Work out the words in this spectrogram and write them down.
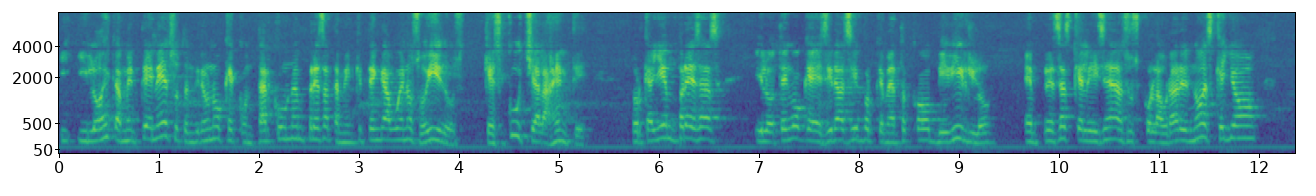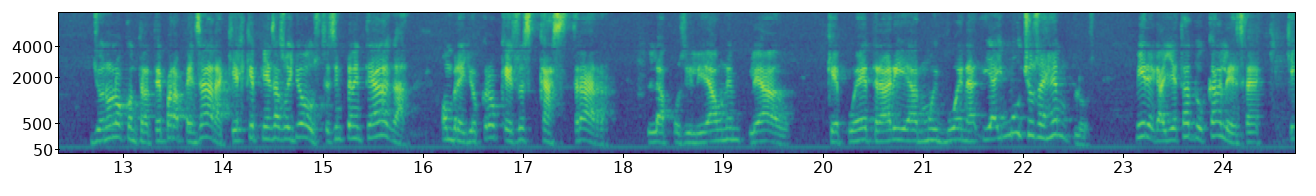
y, lógicamente en eso tendría uno que contar con una empresa también que tenga buenos oídos, que escuche a la gente, porque hay empresas, y lo tengo que decir así porque me ha tocado vivirlo, empresas que le dicen a sus colaboradores, no, es que yo, yo no lo contraté para pensar, aquí el que piensa soy yo, usted simplemente haga. Hombre, yo creo que eso es castrar la posibilidad a un empleado que puede traer ideas muy buenas, y hay muchos ejemplos. Mire, galletas ducales, aquí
